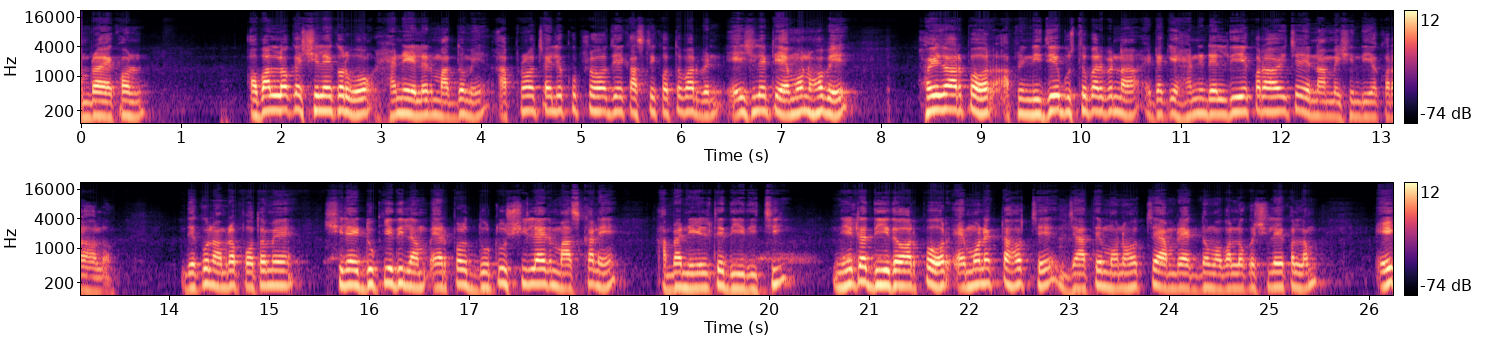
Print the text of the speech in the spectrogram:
আমরা এখন ওভারলকে সেলাই করব হ্যান্ডেলের মাধ্যমে। আপনারাও চাইলে খুব সহজে কাজটি করতে পারবেন। এই সেলাইটি এমন হবে, হয়ে যাওয়ার পর আপনি নিজেই বুঝতে পারবেন না, এটা কি হ্যান্ডেল দিয়ে করা হয়েছে না মেশিন দিয়ে করা হলো। দেখুন, আমরা প্রথমে সেলাই ঢুকিয়ে দিলাম, এরপর দুটো সেলাইয়ের মাঝখানে আমরা নীলটা দিয়ে দিচ্ছি। নীলটা দিয়ে দেওয়ার পর এমন একটা হচ্ছে যাতে মনে হচ্ছে আমরা একদম ওভারলকে সেলাই করলাম। এই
